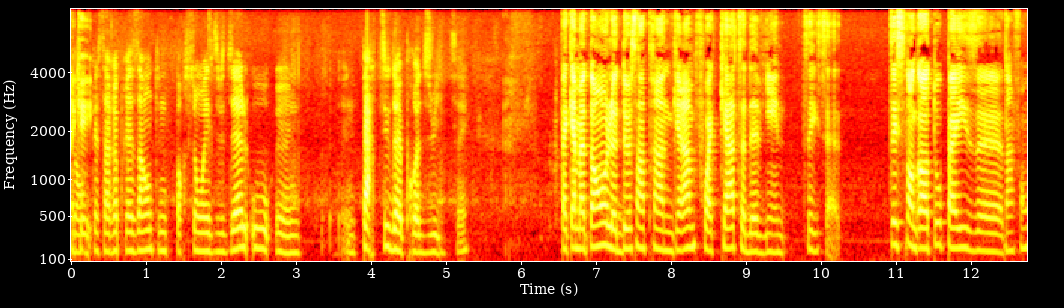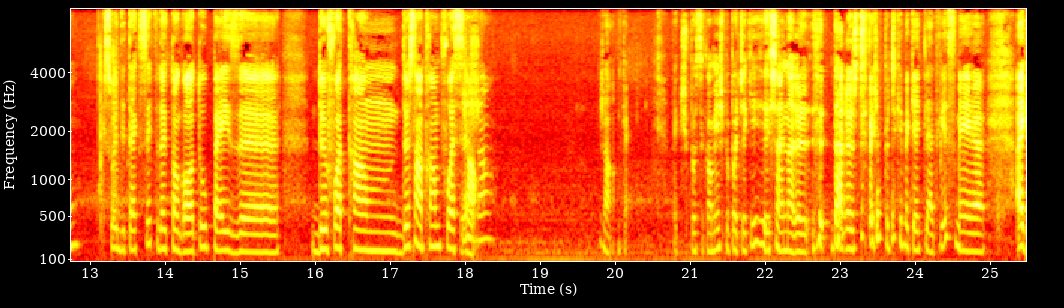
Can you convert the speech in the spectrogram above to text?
Donc, OK. ça représente une portion individuelle ou une, une partie d'un produit. tu sais. Fait que, mettons, le 230 grammes x 4, ça devient, tu sais, ça... Tu sais, si ton gâteau pèse, euh, dans le fond, qu'il soit détaxé, il faudrait que ton gâteau pèse euh, 2 fois 30, 230 fois 6, Genre. genre? Genre, OK. Fait que je sais pas c'est combien, je peux pas checker, j'ai chaîne d'enre- d'enregistrer, fait que je peux pas checker ma calculatrice, mais euh, OK.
